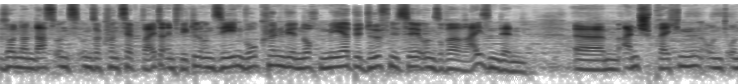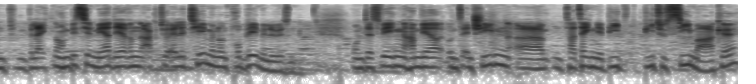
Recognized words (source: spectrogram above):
sondern lass uns unser Konzept weiterentwickeln und sehen, wo können wir noch mehr Bedürfnisse unserer Reisenden ähm, ansprechen und, und vielleicht noch ein bisschen mehr deren aktuelle Themen und Probleme lösen. Und deswegen haben wir uns entschieden, äh, tatsächlich eine B2C-Marke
